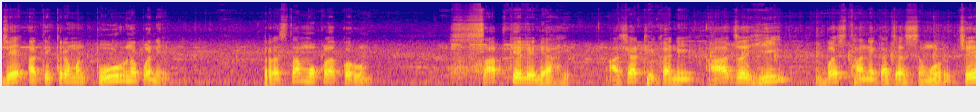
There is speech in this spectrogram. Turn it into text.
जे अतिक्रमण पूर्णपणे रस्ता मोकळा करून साफ केलेले आहे अशा ठिकाणी आजही बस स्थानकाच्या समोर जे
